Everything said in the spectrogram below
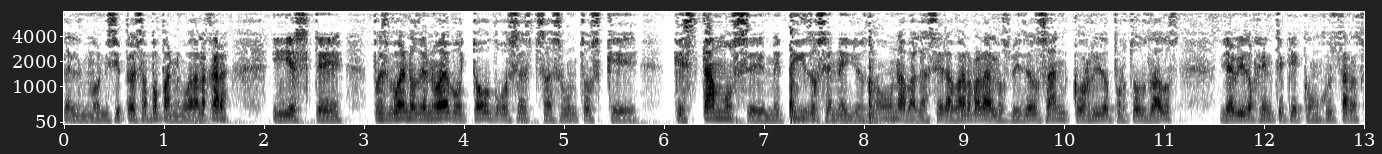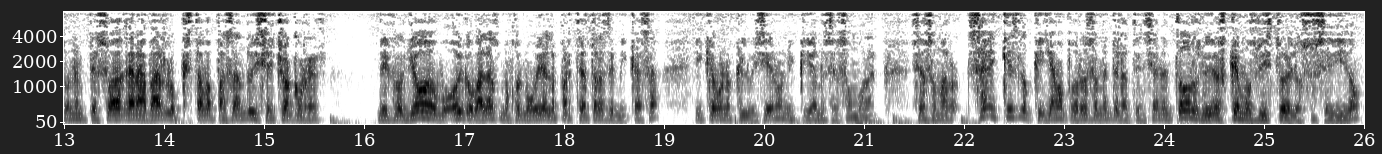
el municipio de Zapopan, en Guadalajara. Y este, pues bueno, de nuevo, todos estos asuntos que, que estamos eh, metidos en ellos, ¿no? Una balacera bárbara, los videos han corrido por todos lados y ha habido gente que con justa razón empezó a grabar lo que estaba pasando y se echó a correr. Dijo, yo oigo balazos, mejor me voy a la parte de atrás de mi casa y qué bueno que lo hicieron y que ya no se asomaron. Se asomaron. ¿Sabe qué es lo que llama poderosamente la atención? En todos los videos que hemos visto de lo sucedido,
